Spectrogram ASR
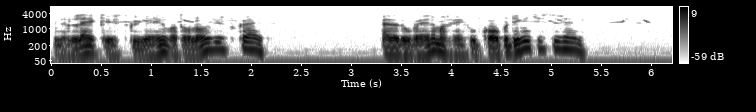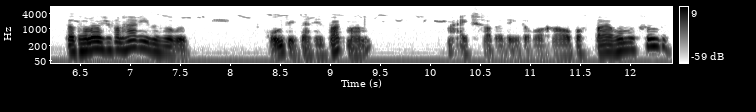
in een lijkkist kun je heel wat horloges kwijt. En dat hoeven helemaal geen goedkope dingetjes te zijn. Dat horloge van Harry bijvoorbeeld. Goed, ik ben geen vakman, maar ik schat dat ding toch wel gauw op een paar honderd gulden.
